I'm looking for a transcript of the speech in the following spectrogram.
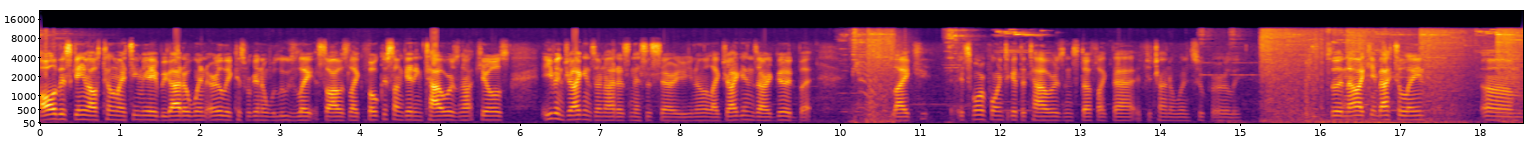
all this game, I was telling my team, hey, we gotta win early because we're gonna lose late. So I was like, focus on getting towers, not kills. Even dragons are not as necessary, you know. Like dragons are good, but like it's more important to get the towers and stuff like that if you're trying to win super early. So now I came back to lane. Um,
